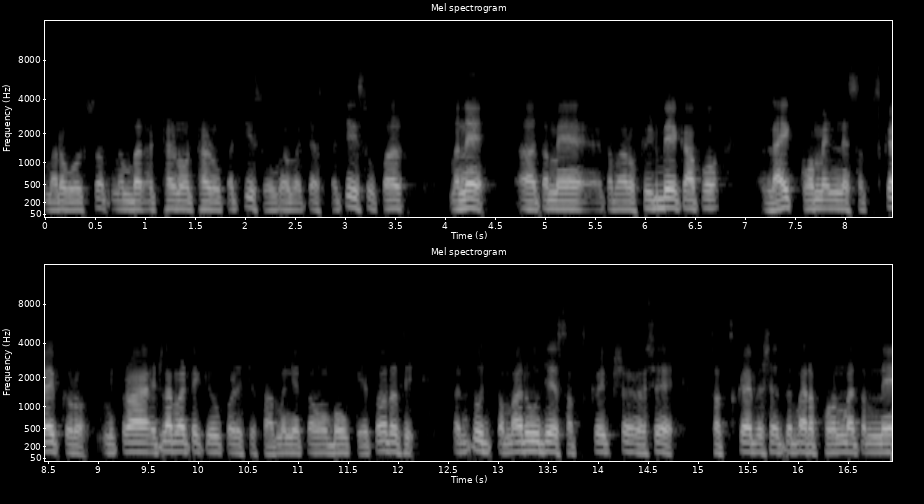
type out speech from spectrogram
મારો વોટ્સઅપ નંબર અઠ્ઠાણું અઠ્ઠાણું પચીસ, ઓગણપચાસ પચીસ ઉપર મને તમે તમારો ફીડબેક આપો લાઇક કોમેન્ટ ને સબસ્ક્રાઈબ કરો. મિત્રો, આ એટલા માટે કહેવું પડે છે સામાન્યતા હું બહુ કહેતો નથી, પરંતુ તમારું જે સબસ્ક્રિપ્શન હશે સબસ્ક્રાઈબ હશે, તમારા ફોનમાં તમને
